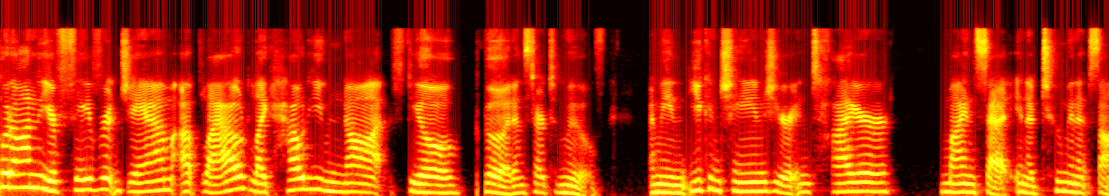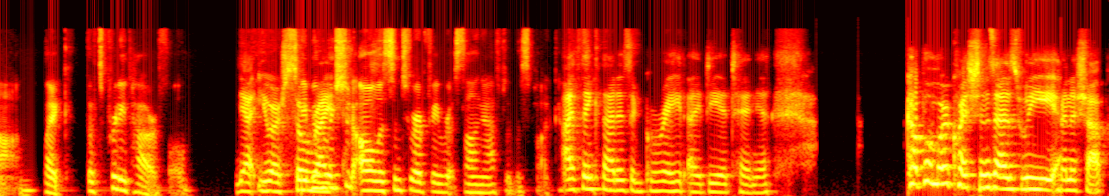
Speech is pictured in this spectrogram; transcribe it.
Put on your favorite jam up loud. Like, how do you not feel good and start to move? I mean, you can change your entire mindset in a two minute song. Like, that's pretty powerful. Yeah, you are so Maybe right. We should all listen to our favorite song after this podcast. I think that is a great idea, Tanya. A couple more questions as we finish up.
